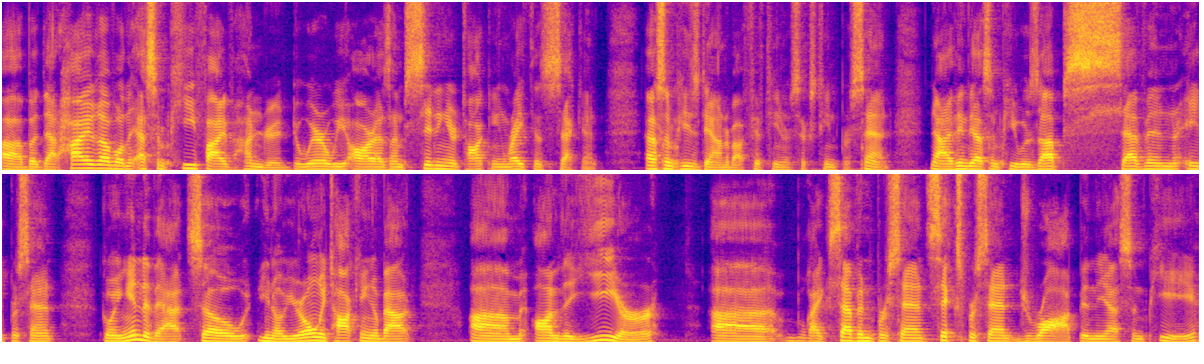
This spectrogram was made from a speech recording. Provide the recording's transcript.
uh, but that high level in the S&P 500 to where we are as I'm sitting here talking right this second, S&P is down about 15 or 16 percent. Now I think the S&P was up seven, eight percent going into that. So you know you're only talking about um, on the year uh, like seven percent, six percent drop in the S&P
